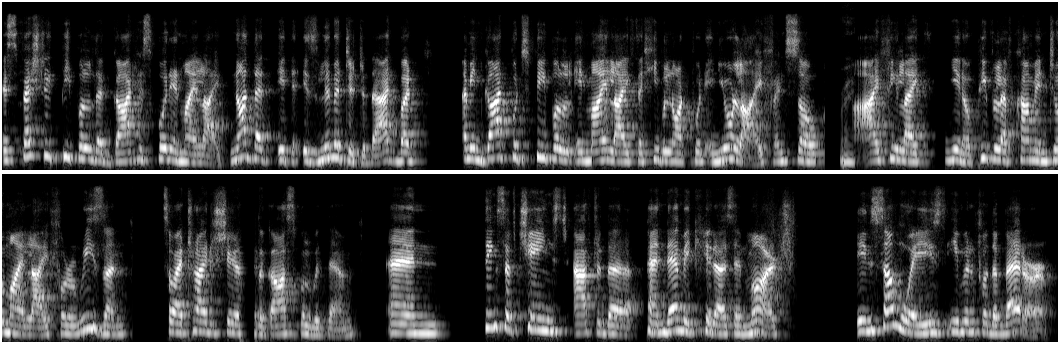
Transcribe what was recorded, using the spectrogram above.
especially people that God has put in my life. Not that it is limited to that, but I mean, God puts people in my life that He will not put in your life. And so Right. I feel like, you know, people have come into my life for a reason. So I try to share the gospel with them. And things have changed after the pandemic hit us in March. In some ways, even for the better.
